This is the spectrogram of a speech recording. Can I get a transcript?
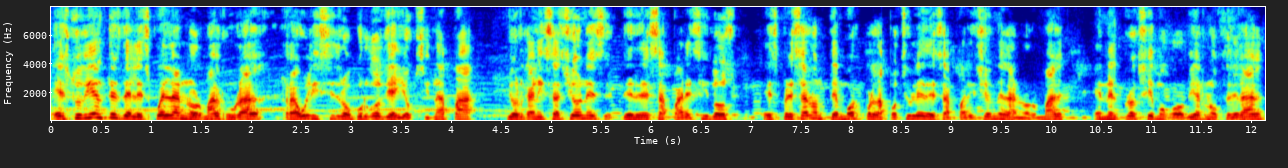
Estudiantes de la Escuela Normal Rural Raúl Isidro Burgos de Ayoxinapa y organizaciones de desaparecidos expresaron temor por la posible desaparición de la normal en el próximo gobierno federal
